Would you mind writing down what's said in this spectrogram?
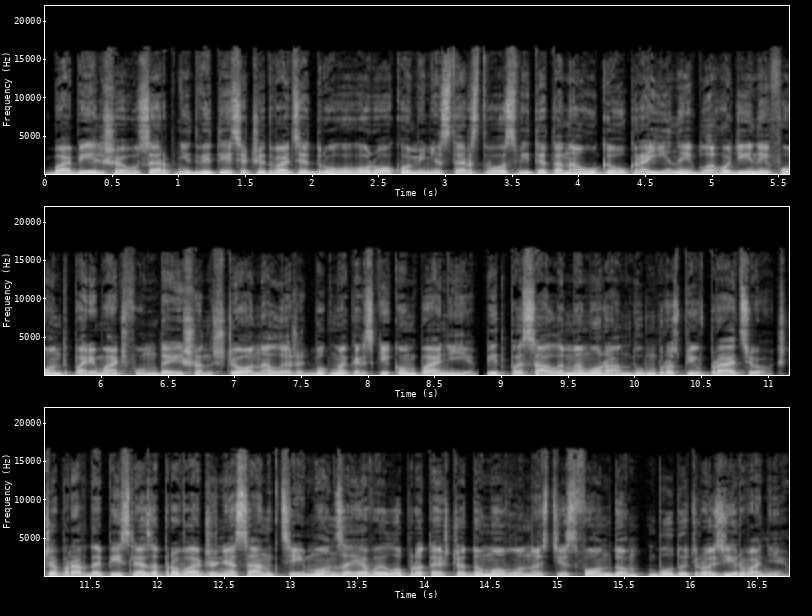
Ба більше у серпні 2022 року Міністерство освіти та науки України і благодійний фонд Parimatch Foundation, що належить букмекерській компанії, підписали меморандум про співпрацю. Щоправда, після запровадження санкцій МОН заявило про те, що домовленості з фондом будуть розірвані.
